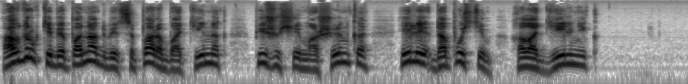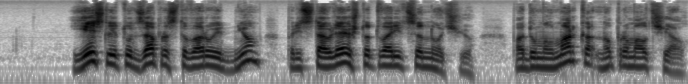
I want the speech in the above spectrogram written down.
А вдруг тебе понадобится пара ботинок, пишущая машинка или, допустим, холодильник?» «Если тут запросто ворует днем, представляю, что творится ночью», — подумал Марко, но промолчал.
